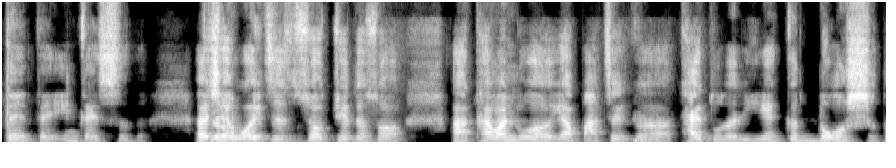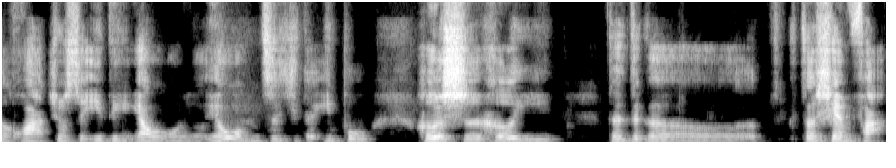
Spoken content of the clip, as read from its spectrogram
对对，应该是的。而且我一直说，觉得说啊，台湾如果要把这个台独的理念更落实的话，就是一定要我有我们自己的一部合时合宜的这个这宪法，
